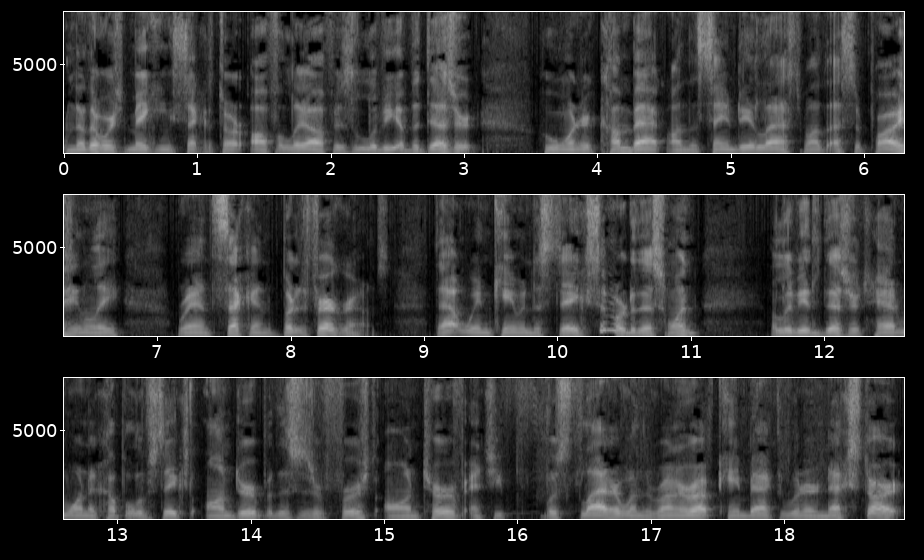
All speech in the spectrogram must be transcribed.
Another horse making second start off a layoff is Livy of the Desert, who won her comeback on the same day last month as surprisingly ran second, but at Fairgrounds. That win came in the stakes, similar to this one. Olivia Desert had won a couple of stakes on dirt, but this is her first on turf, and she was flattered when the runner up came back to win her next start.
